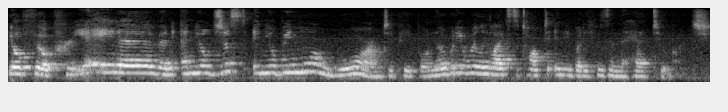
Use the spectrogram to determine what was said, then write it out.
You'll feel creative and, and you'll just and you'll be more warm to people. Nobody really likes to talk to anybody who's in the head too much.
